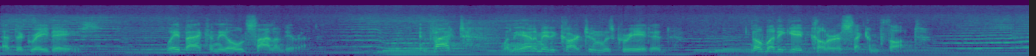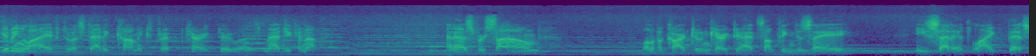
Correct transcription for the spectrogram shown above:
had their gray days, way back in the old silent era. In fact, when the animated cartoon was created, nobody gave color a second thought. Giving life to a static comic strip character was magic enough. And as for sound, well, if a cartoon character had something to say, he said it like this.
